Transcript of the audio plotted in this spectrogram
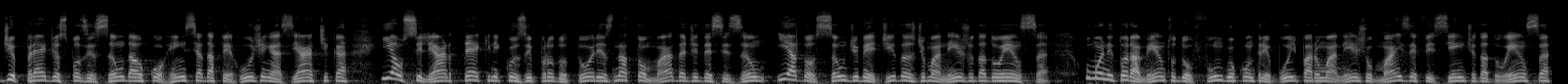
de predisposição da ocorrência da ferrugem asiática e auxiliar técnicos e produtores na tomada de decisão e adoção de medidas de manejo da doença. O monitoramento do fungo contribui para o manejo mais eficiente da doença,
